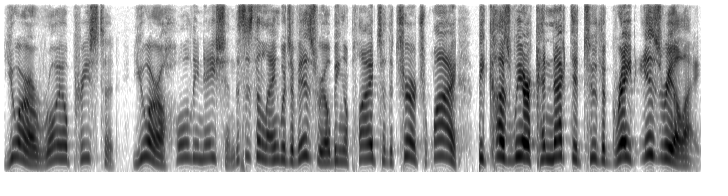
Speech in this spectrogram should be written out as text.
You are a royal priesthood. You are a holy nation. This is the language of Israel being applied to the church. Why? Because we are connected to the great Israelite.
